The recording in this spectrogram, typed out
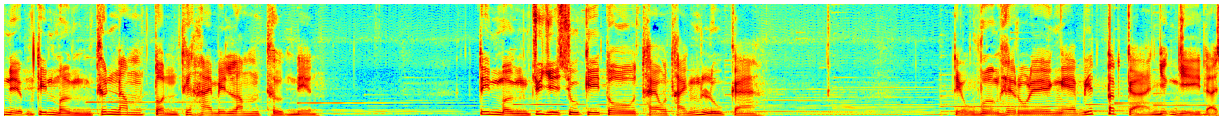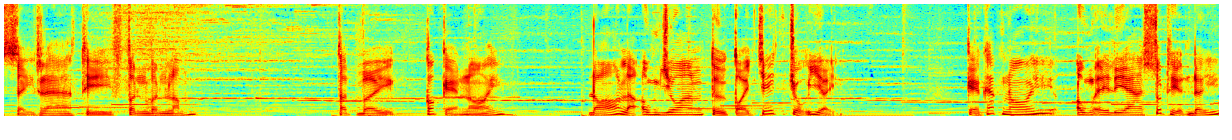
niệm tin mừng thứ năm tuần thứ 25 thường niên. Tin mừng Chúa Giêsu Kitô theo Thánh Luca. Tiểu vương Herode nghe biết tất cả những gì đã xảy ra thì phân vân lắm. Thật vậy, có kẻ nói, đó là ông Gioan từ cõi chết trỗi dậy. Kẻ khác nói, ông Elia xuất hiện đấy.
